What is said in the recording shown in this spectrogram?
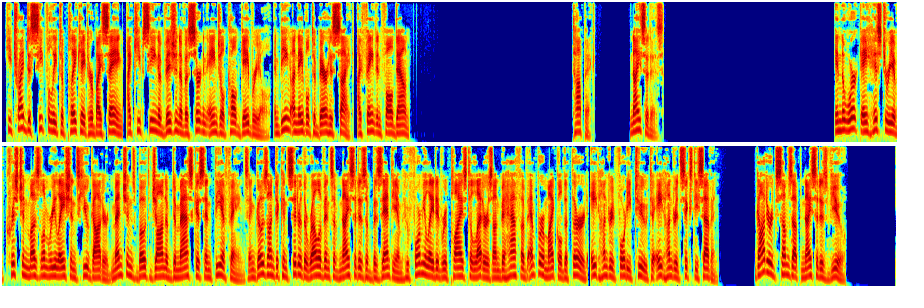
He tried deceitfully to placate her by saying, I keep seeing a vision of a certain angel called Gabriel, and being unable to bear his sight, I faint and fall down. Nicetas In the work A History of Christian-Muslim Relations Hugh Goddard mentions both John of Damascus and Theophanes and goes on to consider the relevance of Nicetas of Byzantium who formulated replies to letters on behalf of Emperor Michael III 842 Goddard sums up Nicetas' view,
